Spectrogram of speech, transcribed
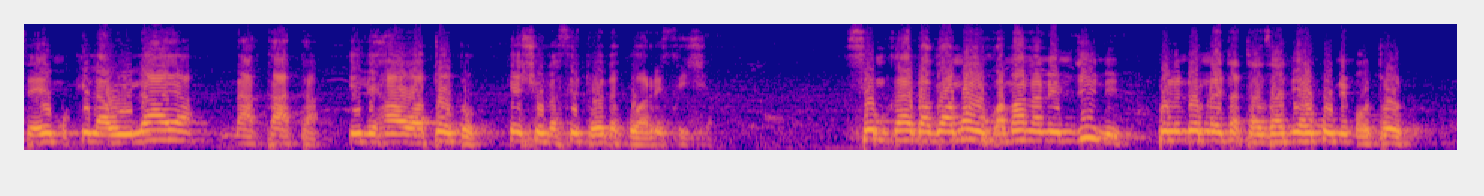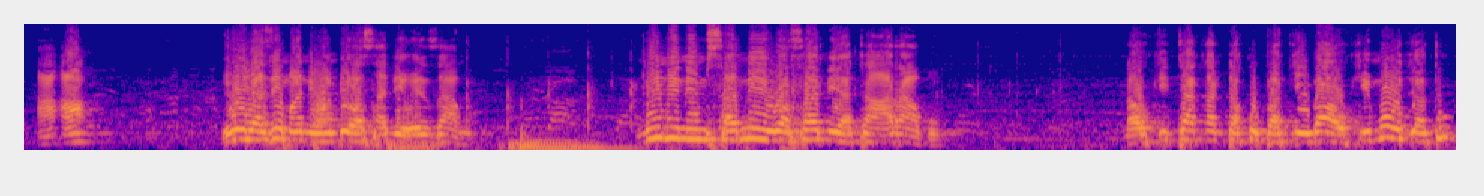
sehemu kila wilaya na kata, ili hawa watoto kesho na sisi tuweze kuwarithisha. Sio mkae Bagamoyo kwa maana ni mjini, kule ndio mnaita Tanzania, huku ni motoni. Aa, hiyo lazima niwaambie wasanii wenzangu, mimi ni msanii wa fani ya taarabu, na ukitaka nitakupa kibao kimoja tu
